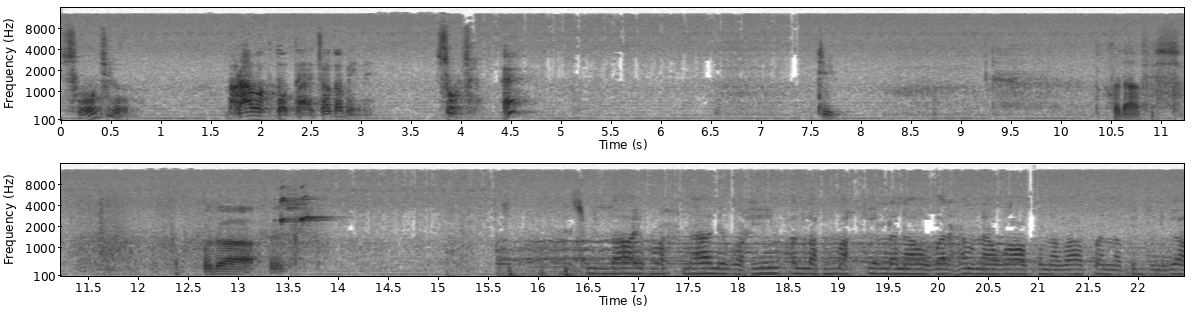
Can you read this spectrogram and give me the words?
सोच लो। बड़ा वक्त होता है चौदह महीने सोच लो है जी खुदा हाफिज खुदा हाफिज अल्लाहुम्मा इग़फिर लना वरहमना वाफ़ना वाफ़ना फिद दुनिया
